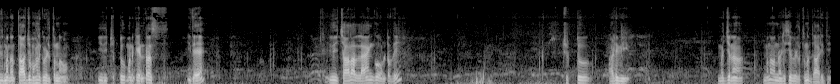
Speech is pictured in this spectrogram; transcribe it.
ఇప్పుడు ఇది మనం తాజ్ మహల్కి వెళ్తున్నాం. ఇది చుట్టూ మనకి ఎంట్రన్స్ ఇదే. ఇది చాలా ల్యాంగ్ ఉంటుంది. చుట్టూ అడవి. మధ్యన మనం నడిచి వెళుతున్న దారిది.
